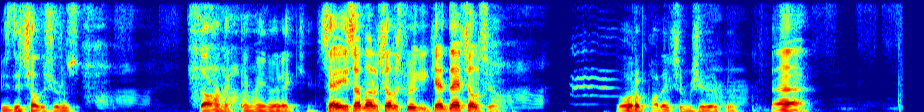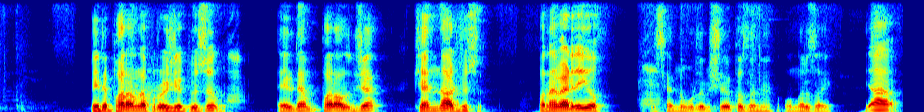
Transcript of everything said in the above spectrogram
Biz de çalışıyoruz. Daha ne emeğini verek ki? Sen insanlar çalışmıyor ki. Kendileri çalışıyor. Doğru para için bir şeyler yapıyor. He. Benim paramla proje yapıyorsun. Elden para alınca kendini harcıyorsun. Bana verdiği yok. E sen de burada bir şeyler kazanıyorsun. Onları say. Ya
